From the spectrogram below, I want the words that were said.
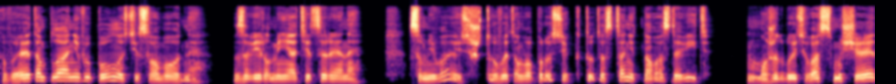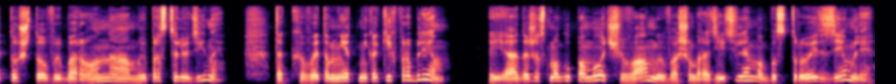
«В этом плане вы полностью свободны», – заверил меня отец Ирены. «Сомневаюсь, что в этом вопросе кто-то станет на вас давить. Может быть, вас смущает то, что вы барон, а мы простолюдины? Так в этом нет никаких проблем. Я даже смогу помочь вам и вашим родителям обустроить земли.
